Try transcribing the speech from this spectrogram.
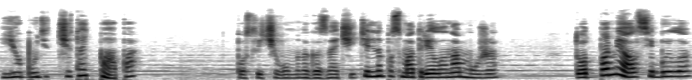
Ее будет читать папа. После чего многозначительно посмотрела на мужа. Тот помялся было,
